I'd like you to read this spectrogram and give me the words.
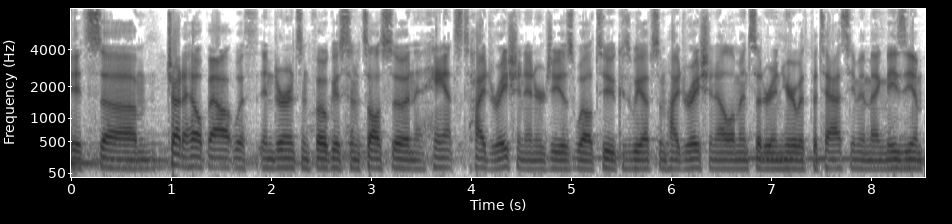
it's um, try to help out with endurance and focus, and it's also an enhanced hydration energy as well too, because we have some hydration elements that are in here with potassium and magnesium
